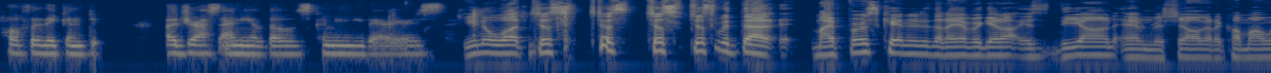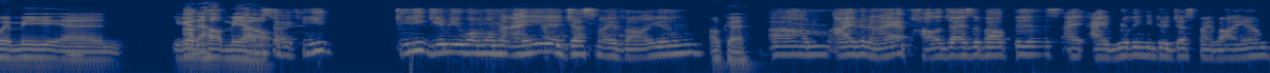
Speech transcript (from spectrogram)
hopefully they can address any of those community barriers. You know what? Just just just just with that, my first candidate that I ever get out is Dion and Michelle gonna come on with me and you're gonna I'm, help me I'm out. Sorry, can you can you give me one moment? I need to adjust my volume. Okay. Um, Ivan, and I apologize about this. I, I really need to adjust my volume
